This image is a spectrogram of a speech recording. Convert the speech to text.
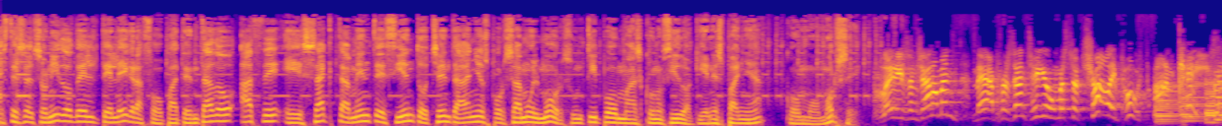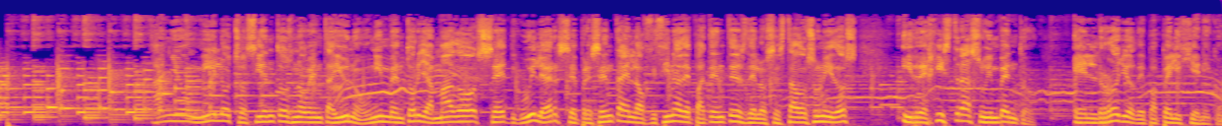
Este es el sonido del telégrafo, patentado hace exactamente 180 años por Samuel Morse, un tipo más conocido aquí en España como Morse. Ladies and gentlemen, may I present to you Mr. Charlie Puth on keys. Año 1891, un inventor llamado Seth Wheeler se presenta en la oficina de patentes de los Estados Unidos y registra su invento, el rollo de papel higiénico.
